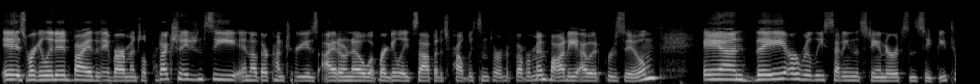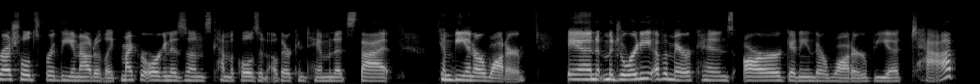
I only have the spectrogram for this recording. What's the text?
is regulated by the Environmental Protection Agency. In other countries, I don't know what regulates that, but it's probably some sort of government body, I would presume. And they are really setting the standards and safety thresholds for the amount of like microorganisms, chemicals, and other contaminants that can be in our water. And majority of Americans are getting their water via tap.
